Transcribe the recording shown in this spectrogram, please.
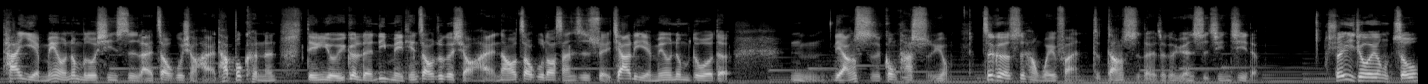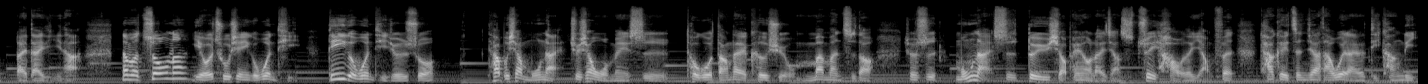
她也没有那么多心思来照顾小孩，她不可能等于有一个能力每天照顾个小孩，然后照顾到三四岁，家里也没有那么多的嗯粮食供他使用，这个是很违反当时的这个原始经济的，所以就会用粥来代替它。那么粥呢，也会出现一个问题，第一个问题就是说。它不像母奶，就像我们也是透过当代的科学，我们慢慢知道，就是母奶是对于小朋友来讲是最好的养分，它可以增加他未来的抵抗力，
